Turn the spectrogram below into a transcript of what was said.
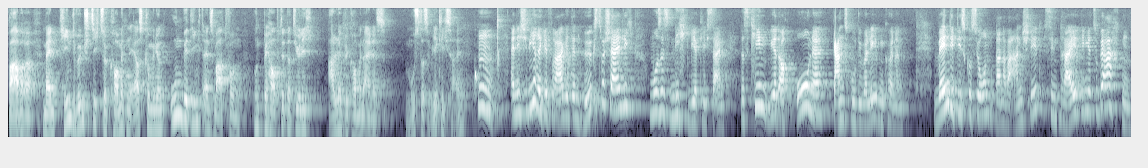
Barbara, mein Kind wünscht sich zur kommenden Erstkommunion unbedingt ein Smartphone und behauptet natürlich, alle bekommen eines. Muss das wirklich sein? Hm, eine schwierige Frage, denn höchstwahrscheinlich muss es nicht wirklich sein. Das Kind wird auch ohne ganz gut überleben können. Wenn die Diskussion dann aber ansteht, sind drei Dinge zu beachten.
